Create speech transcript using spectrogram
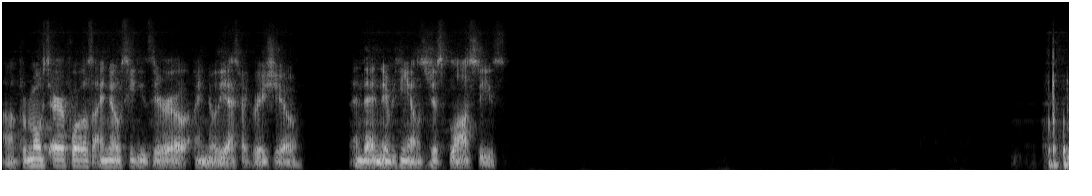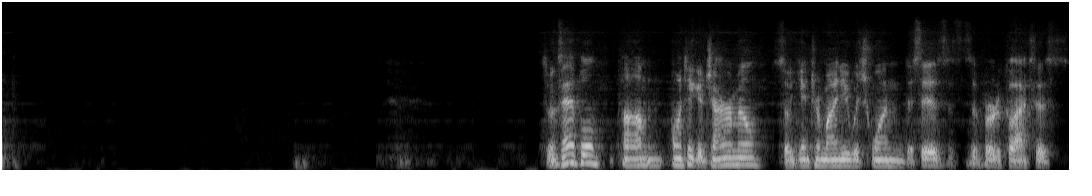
uh, for most airfoils, I know CD0, I know the aspect ratio, and then everything else is just velocities. So example, um, I want to take a gyro mill. So again, to remind you which one this is, this is a vertical axis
